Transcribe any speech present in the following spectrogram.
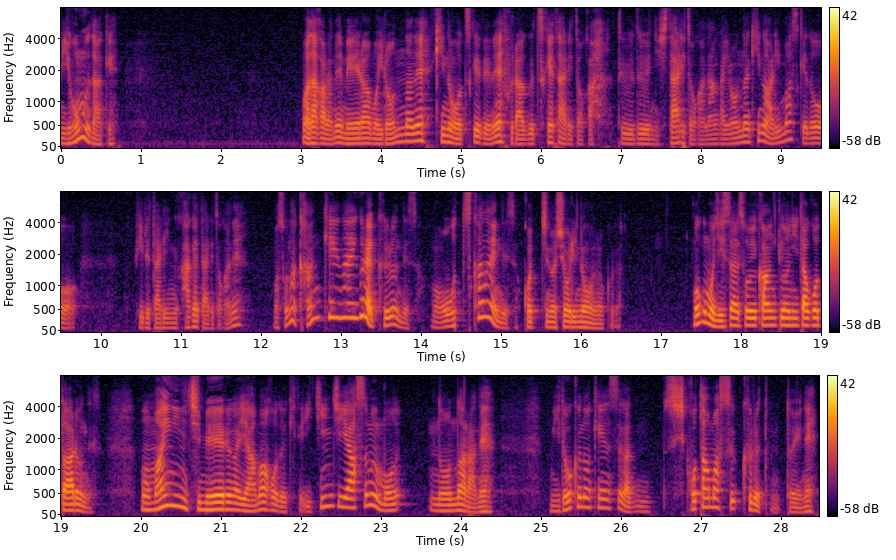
読むだけ。まあだからね、メーラーもいろんなね、機能をつけてね、フラグつけたりとか、 to do にしたりとか、なんかいろんな機能ありますけど、フィルタリングかけたりとかね、もうそんな関係ないぐらい来るんですよ。もう追っつかないんですよ、こっちの処理能力が。僕も実際そういう環境にいたことあるんです。もう毎日メールが山ほど来て、一日休むものならね、未読の件数がしこたます来るというね、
